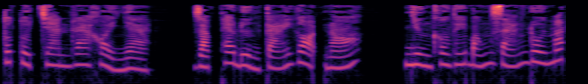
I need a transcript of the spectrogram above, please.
Tốt Tô Chan ra khỏi nhà, dọc theo đường cái gọi nó, nhưng không thấy bóng dáng đôi mắt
